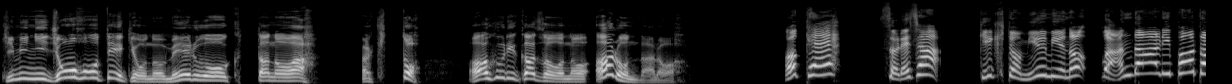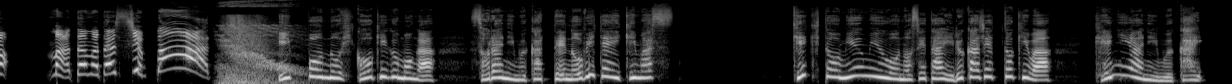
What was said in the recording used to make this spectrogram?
君に情報提供のメールを送ったのはあきっとアフリカゾウのアロンだろオッケー。それじゃあキキとミュウミュウのワンダーリポートまたまた出発。一本の飛行機雲が空に向かって伸びていきます。キキとミュウミュウを乗せたイルカジェット機はケニアに向かい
